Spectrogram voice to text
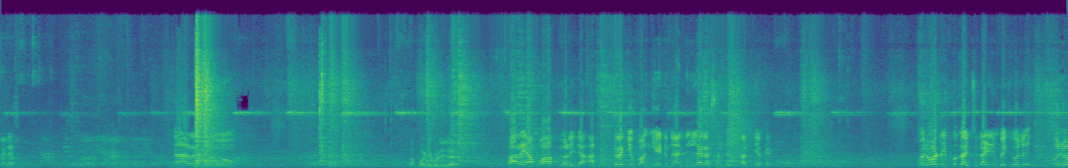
നല്ല രസം. നിറഞ്ഞു. സംഭവം അടിപൊളി അല്ലേ പറയാൻ വാക്കുകളില്ല. അത്രയ്ക്ക് ഭംഗിയായിട്ടുണ്ട് നല്ല രസമുണ്ട് സദ്യയൊക്കെ. ഓരോ ട്രിപ്പ് കഴിച്ച് കഴിയുമ്പോഴേക്കും ഒരു ഓരോ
